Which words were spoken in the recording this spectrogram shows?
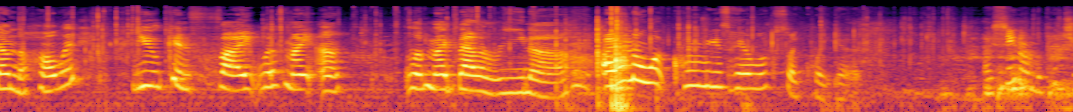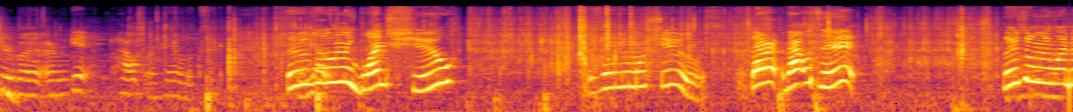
down the hallway, you can fight with my, uh, with my ballerina. I don't know what Queen Bee's hair looks like quite yet. I seen on the picture, but I forget how her hair looks like. There's know. only one shoe. Is there any more shoes? There, that was it. There's only one.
